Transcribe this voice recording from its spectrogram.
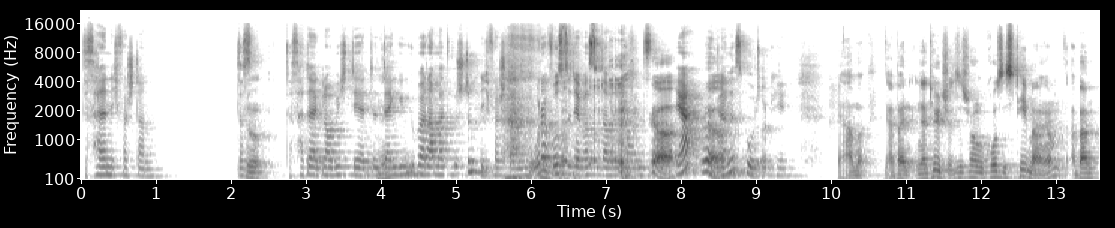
Das hat er nicht verstanden. Das, ja. das hat er, glaube ich, der, der, dein Gegenüber damals bestimmt nicht verstanden, oder? Wusste der, was du damit meinst? Ja. Ja? ja. Dann ist gut, okay. Ja, aber, aber natürlich, das ist schon ein großes Thema. Ne? Aber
